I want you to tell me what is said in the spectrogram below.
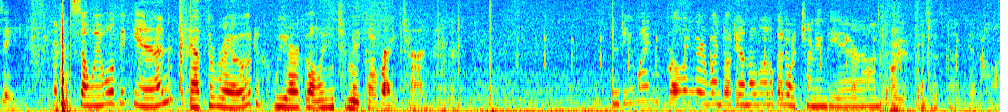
safe. Okay. So we will begin at the road. We are going to make a right turn. Okay. And do you mind rolling your window down a little bit or turning the air on? Oh yeah. Because it's going to get hot.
